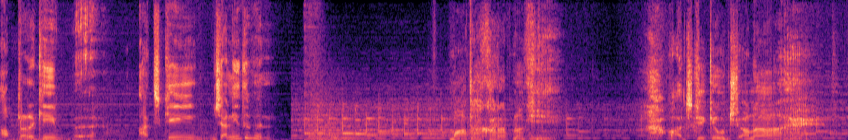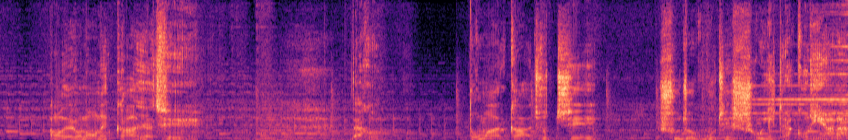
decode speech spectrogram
আপনারা কি আজকেই জানিয়ে দেবেন? মাথা খারাপ নাকি? আজকে কেউ জানায়? আমাদের এখন অনেক কাজ আছে। দেখো তোমার কাজ হচ্ছে সুযোগ বুঝে সইটা করিয়ে আনা।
